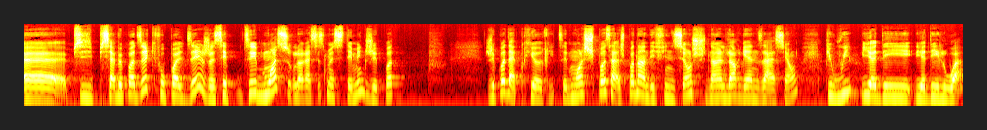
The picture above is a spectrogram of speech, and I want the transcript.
Euh, puis, puis ça veut pas dire qu'il faut pas le dire. Je sais, moi, sur le racisme systémique, j'ai pas j'ai pas d'a priori. Moi, je suis pas, suis pas dans la définition, je suis dans l'organisation. Puis oui, il y il y a des lois,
